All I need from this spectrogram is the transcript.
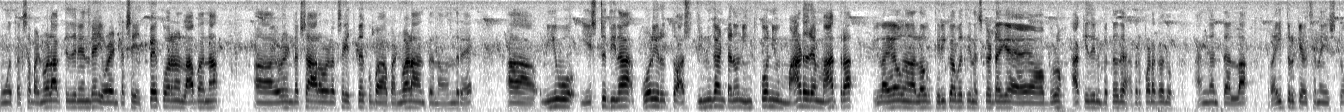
ಮೂವತ್ತು ಲಕ್ಷ ಬಂಡವಾಳ ಹಾಕ್ತಿದ್ದೀನಿ ಅಂದರೆ ಏಳೆಂಟು ಲಕ್ಷ ಎತ್ತಬೇಕು ಅನ್ನೋ ಲಾಭನ ಏಳೆಂಟು ಲಕ್ಷ ಆರು ಲಕ್ಷ ಎತ್ತಬೇಕು ಬ, ಬಂಡವಾಳ ಅಂತ ನಾವು ಅಂದರೆ ನೀವು ಎಷ್ಟು ದಿನ ಕೋಳಿ ಇರುತ್ತೋ ಅಷ್ಟು ದಿನಗಂಟನೂ ನಿಂತ್ಕೊಂಡು ನೀವು ಮಾಡಿದ್ರೆ ಮಾತ್ರ, ಇಲ್ಲ, ಅಯ್ಯೋ ಅಲ್ಲೋಗಿ ತಿರಿಕಾ ಬತ್ತಿ ಅಚ್ಚುಕಟ್ಟಾಗೆ ಒಬ್ಬರು ಹಾಕಿದ್ದೀನಿ ಬರ್ತದೆ ಅದ್ರ ಪಡಗೋದು. ಹಂಗಂತಲ್ಲ, ರೈತರ ಕೆಲಸನೇ ಇಷ್ಟು.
